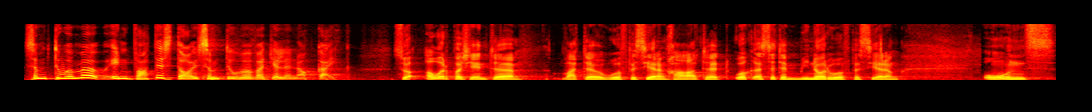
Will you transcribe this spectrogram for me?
simptome en wat is daai simptome wat julle na kyk? So ouer pasiënte wat 'n hoofbesering gehad het, ook is dit 'n minor hoofbesering. Ons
